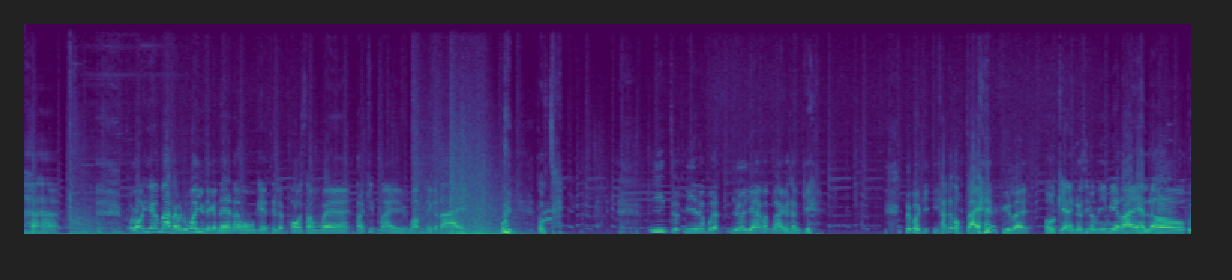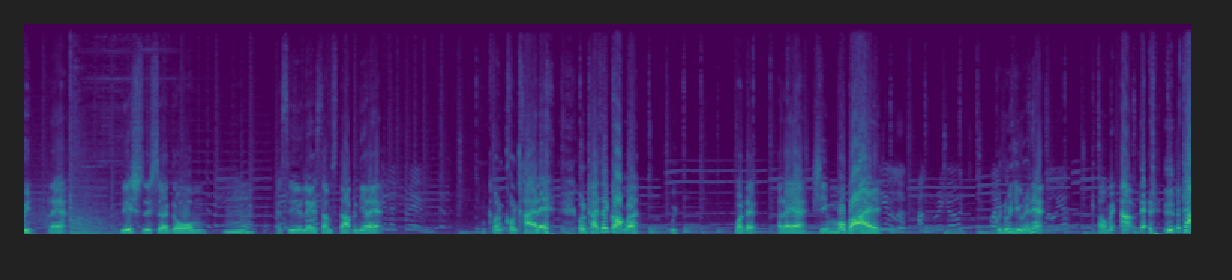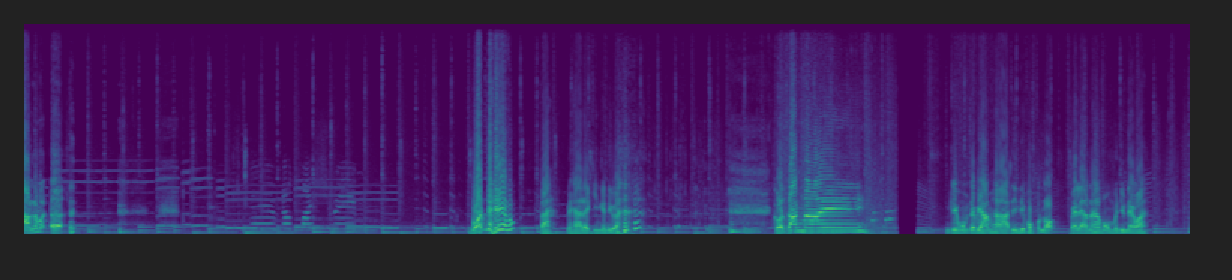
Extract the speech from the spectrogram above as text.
ปลดรถเยอะมากแต่ไม่รู้ว่าอยู่ไหนกันแน่นะผมโอเคเทเลพอร์ตซัมแวร์ภารกิจใหม่วาร์ปไหนก็ได้ อุ้ยตกใจมีจุดมีระเบิดเยอะแยะมากมายไม่สังเกตระเบิดอีกครั้งก็ตกใจคืออะไร โอเคดูที่ตรงนี้มีอะไรฮัลโหลอุ้ยอะไรอะ Rich Research Dome อืม Accelerate some stuff แล้วนี่อะไรอะคนคนขายอะไร คนขายไส้กรอกเหรออุ้ย what the อะไรอะชิมโมบาย คุณดูหิวนะเนี่ย Will ya? เอาไม่เอาแต่ถามแล้วมันเออ No, not my shrimp. บอสเดียวไปไปหาอะไรกินกันดีกว่าขอตังค์หน่อยโอเคผมจะพยายามหาทีนี้ผมปลดล็อกไปแล้วนะครับผมมันอยู่ไหนวะ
